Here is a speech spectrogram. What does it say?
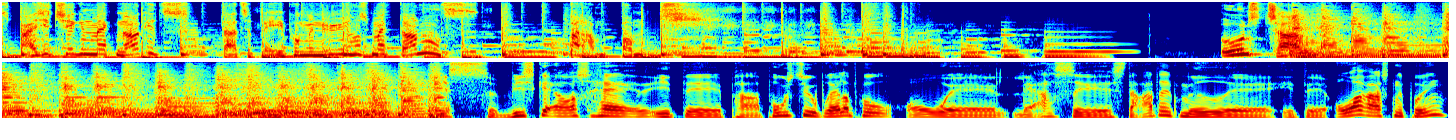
Spicy Chicken McNuggets, der er tilbage på menuen hos McDonald's. Badum, bom. Ugens top. Yes, vi skal også have et øh, par positive briller på, og øh, lad os øh, starte med øh, et øh, overraskende point,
